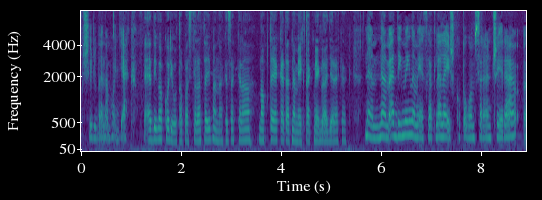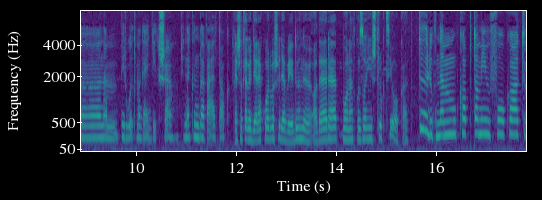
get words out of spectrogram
sűrűben nem hagyják. De eddig akkor jó tapasztalatai vannak ezekkel a naptejekkel, tehát nem égtek még le a gyerekek? Nem, nem, eddig még nem értek le, le is kopogom szerencsére, ö, nem pirult meg egyik se, úgyhogy nekünk beváltak. Esetleg a gyerekorvos vagy a védőnő ad erre vonatkozó instrukciókat? Tőlük nem kaptam infókat,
